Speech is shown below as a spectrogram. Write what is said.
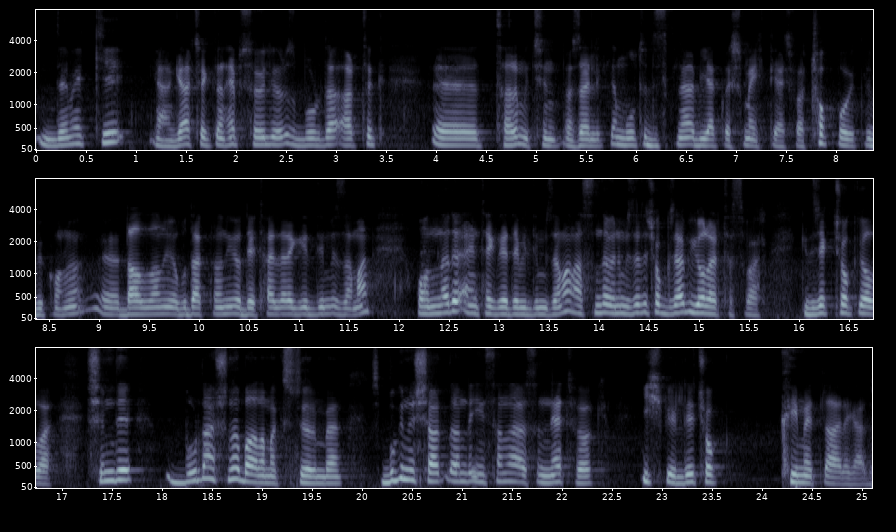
Demek ki yani gerçekten hep söylüyoruz burada artık e, tarım için özellikle multidisipliner bir yaklaşıma ihtiyaç var. Çok boyutlu bir konu. E, dallanıyor, budaklanıyor. Detaylara girdiğimiz zaman onları entegre edebildiğimiz zaman aslında önümüzde de çok güzel bir yol haritası var. Gidecek çok yol var. Şimdi buradan şuna bağlamak istiyorum ben. Bugünün şartlarında insanlar arasında network, işbirliği çok kıymetli hale geldi.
